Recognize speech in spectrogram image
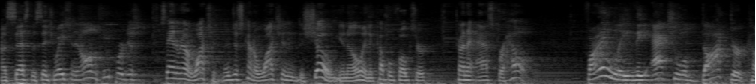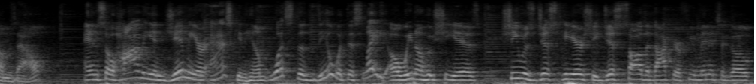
assess the situation. And all the people are just standing around watching. They're just kind of watching the show, you know. And a couple folks are trying to ask for help. Finally, the actual doctor comes out. And so Javi and Jimmy are asking him, What's the deal with this lady? Oh, we know who she is. She was just here. She just saw the doctor a few minutes ago.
